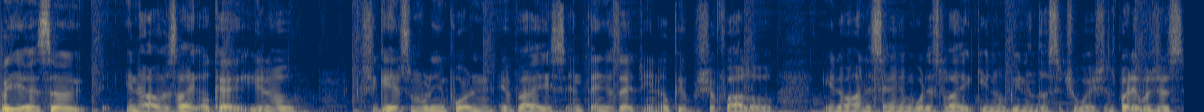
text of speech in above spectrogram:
but yeah, so you know, I was like, okay, you know, she gave some really important advice and things that you know people should follow. You know, understand what it's like, you know, being in those situations. But it was just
